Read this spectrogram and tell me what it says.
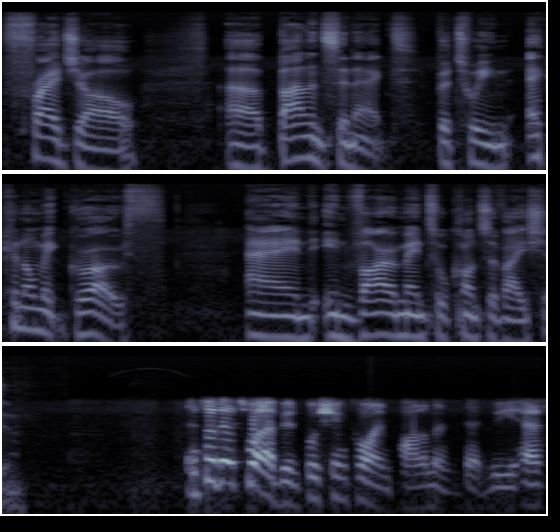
fragile uh, balancing act between economic growth and environmental conservation. And so that's what I've been pushing for in Parliament, that we have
